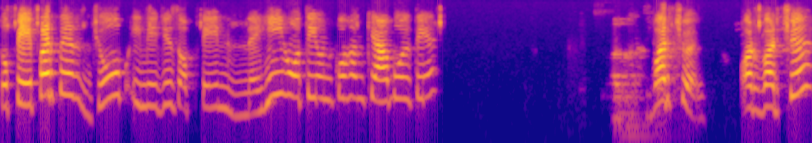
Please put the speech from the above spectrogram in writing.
तो पेपर पर जो इमेजेस ऑप्टेन नहीं होती, उनको हम क्या बोलते हैं? वर्चुअल और वर्चुअल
